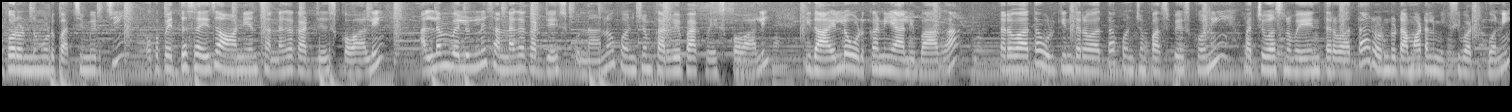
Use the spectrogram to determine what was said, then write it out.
ఒక రెండు మూడు పచ్చిమిర్చి ఒక పెద్ద సైజు ఆనియన్ సన్నగా కట్ చేసుకోవాలి. అల్లం వెల్లుల్ని సన్నగా కట్ చేసుకున్నాను. కొంచెం కరివేపాకు వేసుకోవాలి. ఇది ఆయిల్లో ఉడకనియాలి బాగా. తర్వాత ఉడికిన తర్వాత కొంచెం పసుపు వేసుకొని పచ్చివాసన పోయిన తర్వాత రెండు టమాటాలు మిక్సీ పట్టుకొని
